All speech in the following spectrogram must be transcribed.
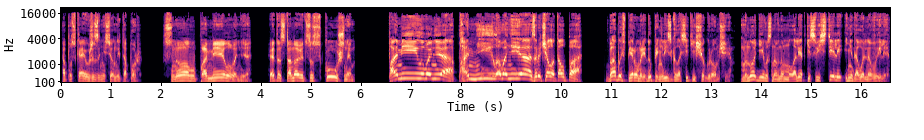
опуская уже занесенный топор. «Снова помилование! Это становится скучным!» «Помилование! Помилование!» — зарычала толпа. Бабы в первом ряду принялись голосить еще громче. Многие, в основном малолетки, свистели и недовольно выли.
